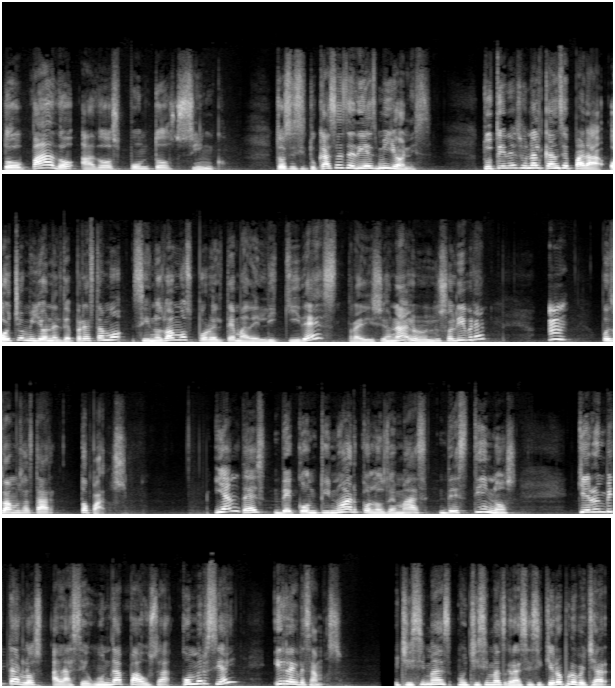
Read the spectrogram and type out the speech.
topado a 2.5. Entonces, si tu casa es de 10 millones Tú tienes un alcance para 8 millones de préstamo. Si nos vamos por el tema de liquidez tradicional o el uso libre, mm, pues vamos a estar topados. Y antes de continuar con los demás destinos, quiero invitarlos a la segunda pausa comercial y regresamos. Muchísimas, muchísimas gracias. Y quiero aprovechar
